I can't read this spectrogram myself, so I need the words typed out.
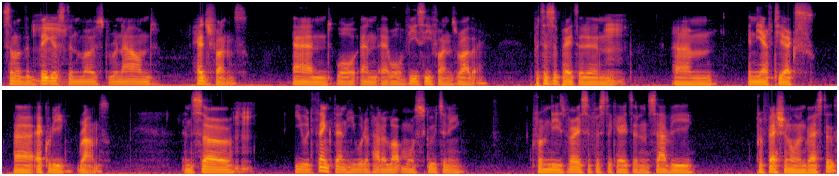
some of the mm. biggest and most renowned hedge funds and well and uh, well VC funds rather participated in mm. um, in the FTX uh, equity rounds, and so mm-hmm. you would think then he would have had a lot more scrutiny from these very sophisticated and savvy professional investors.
